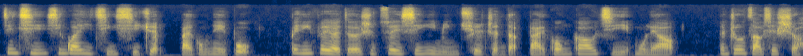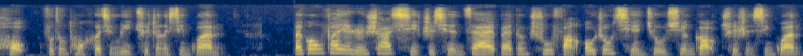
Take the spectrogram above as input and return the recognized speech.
近期，新冠疫情席卷白宫内部。贝丁菲尔德是最新一名确诊的白宫高级幕僚。本周早些时候，副总统贺锦丽确诊了新冠。白宫发言人沙奇之前在拜登出访欧洲前就宣告确诊新冠，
